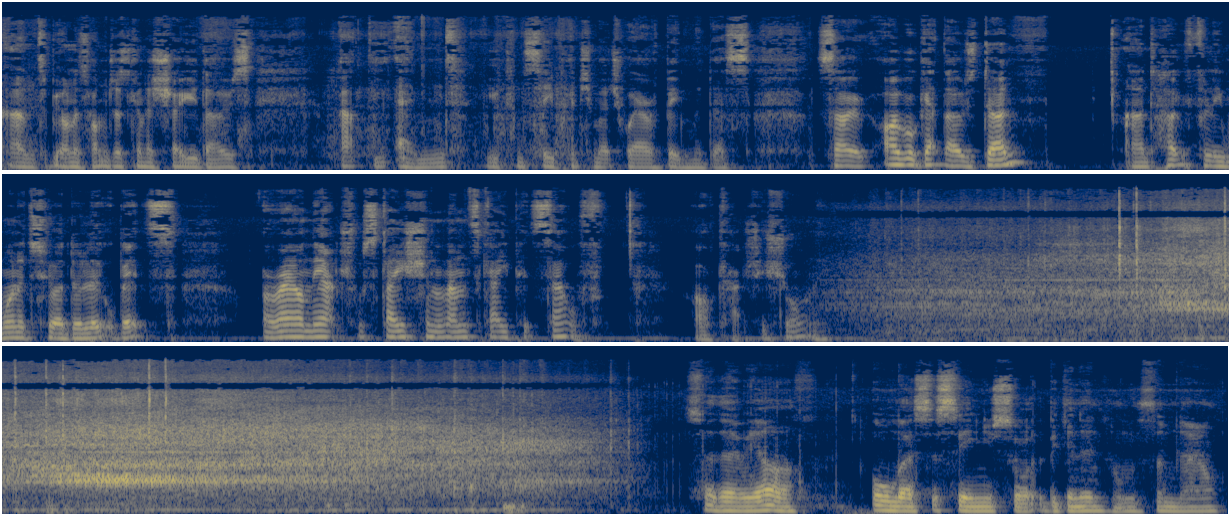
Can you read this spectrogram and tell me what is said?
And to be honest, I'm just going to show you those at the end. You can see pretty much where I've been with this. So I will get those done and hopefully one or two other little bits around the actual station landscape itself. I'll catch you shortly. So there we are, almost the scene you saw at the beginning on the thumbnail.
